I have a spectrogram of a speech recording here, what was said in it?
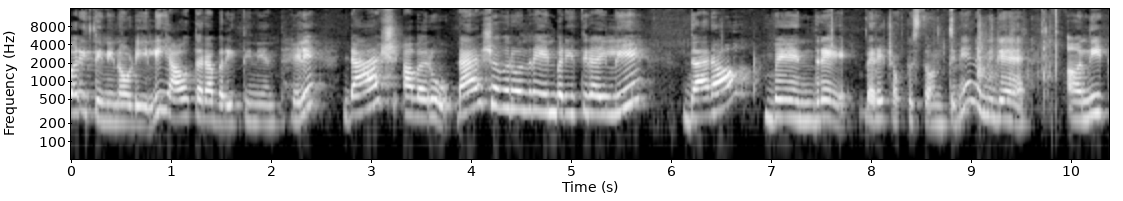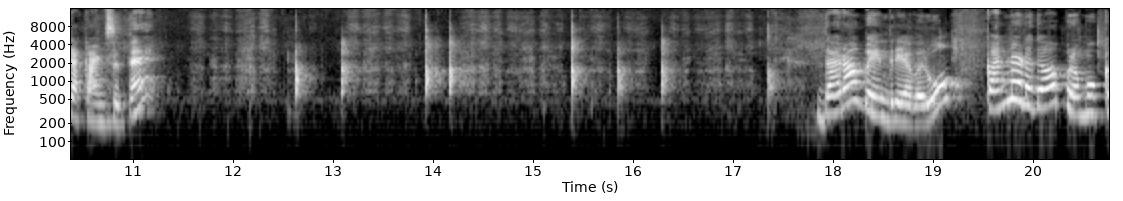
ಬರಿತೀನಿ ನೋಡಿ ಇಲ್ಲಿ, ಯಾವ ಥರ ಬರಿತೀನಿ ಅಂತ ಹೇಳಿ. ಡ್ಯಾಶ್ ಅವರು ಡ್ಯಾಶ್ ಅವರು ಅಂದರೆ ಏನು ಬರೀತೀರಾ ಇಲ್ಲಿ? ದರ ಬೇಂದ್ರೆ ಬೇರೆ ಚೊಪ್ಪಿಸ್ತಾ ತೊಗೊತೀನಿ, ನಿಮಗೆ ನೀಟಾಗಿ ಕಾಣಿಸುತ್ತೆ. ದರಾ ಬೇಂದ್ರೆ ಅವರು ಕನ್ನಡದ ಪ್ರಮುಖ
